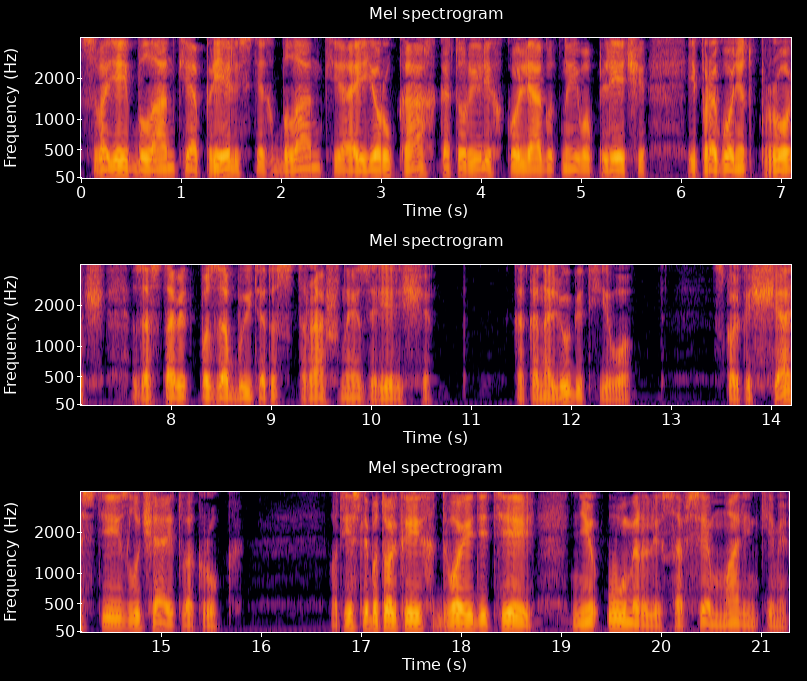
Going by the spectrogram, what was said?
своей Бланки, о прелестях Бланки, о ее руках, которые легко лягут на его плечи и прогонят прочь, заставят позабыть это страшное зрелище. Как она любит его, сколько счастья излучает вокруг. Вот если бы только их двое детей не умерли совсем маленькими.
